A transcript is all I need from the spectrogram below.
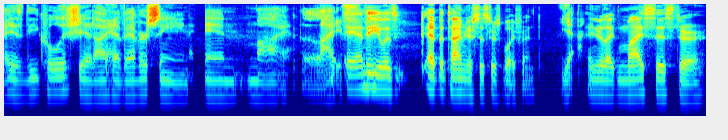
is the coolest shit I have ever seen in my life. And he was at the time your sister's boyfriend. yeah. And you're like, my sister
